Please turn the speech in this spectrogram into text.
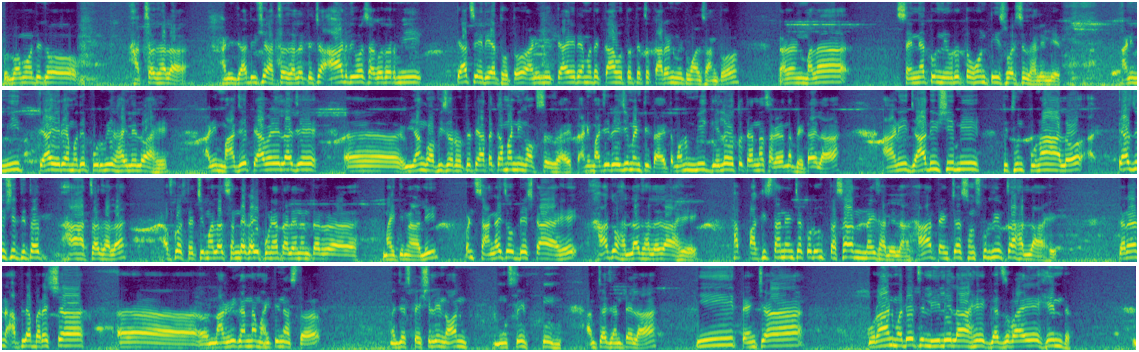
पुलवामामध्ये जो हादसा झाला आणि ज्या दिवशी हादसा झाला त्याच्या आठ दिवस अगोदर मी त्याच एरियात होतो आणि मी त्या एरियामध्ये का होतो त्याचं कारण मी तुम्हाला सांगतो. कारण मला सैन्यातून निवृत्त होऊन तीस वर्ष झालेली आहेत. आणि मी त्या एरियामध्ये पूर्वी राहिलेलो आहे. आणि माझे त्यावेळेला जे यंग ऑफिसर होते ते आता कमांडिंग ऑफिसर्स आहेत आणि माझी रेजिमेंट तिथं आहे. तर म्हणून मी गेलो होतो त्यांना सगळ्यांना भेटायला. आणि ज्या दिवशी मी तिथून पुन्हा आलो त्याच दिवशी तिथं हा हादसा झाला. ऑफकोर्स त्याची मला संध्याकाळी पुण्यात आल्यानंतर माहिती मिळाली. पण सांगायचा उद्देश काय आहे हा जो हल्ला झालेला आहे हा पाकिस्तान्यांच्याकडून तसा नाही झालेला. हा त्यांच्या संस्कृतीचा हल्ला आहे. कारण आपल्या बऱ्याचशा नागरिकांना माहिती नसतं. म्हणजे स्पेशली नॉन मुस्लिम आमच्या जनतेला की त्यांच्या कुराणमध्येच लिहिलेलं आहे गजवाये हिंद.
